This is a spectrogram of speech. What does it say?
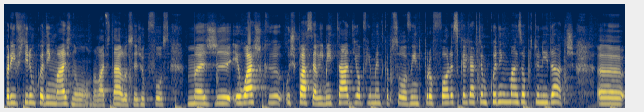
para investir um bocadinho mais no, no lifestyle, ou seja o que fosse. Mas eh, eu acho que o espaço é limitado e, obviamente, que a pessoa vindo para fora, se calhar, tem um bocadinho mais oportunidades. Ah,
